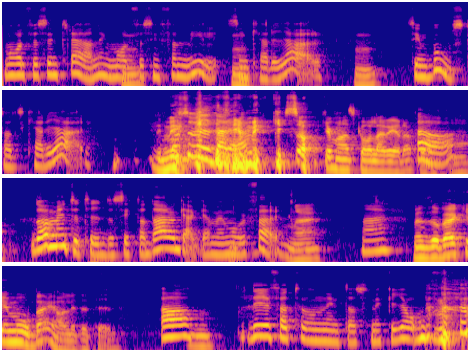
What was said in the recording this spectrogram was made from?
Mål för sin träning, mål för sin familj, sin karriär, Mm. sin bostadskarriär. Det är mycket, så vidare. Det är mycket saker man ska hålla reda på. Ja. Då har man ju inte tid att sitta där och gagga med morfar. Nej. Nej. Men då verkar ju Moberg ha lite tid. Ja, Mm. det är ju för att hon inte har så mycket jobb.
